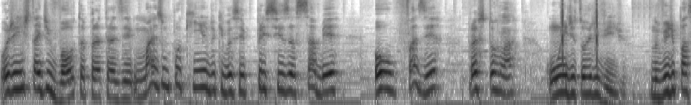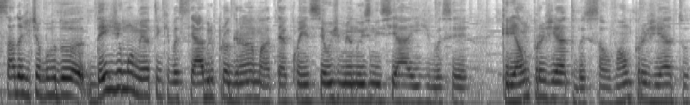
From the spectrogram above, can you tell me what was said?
hoje a gente está de volta para trazer mais um pouquinho do que você precisa saber ou fazer para se tornar um editor de vídeo. No vídeo passado a gente abordou desde o momento em que você abre o programa até conhecer os menus iniciais, você criar um projeto, você salvar um projeto.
